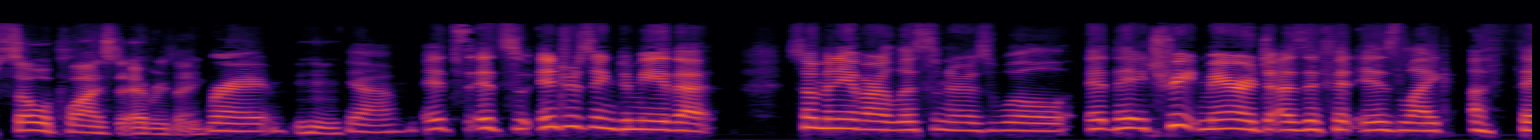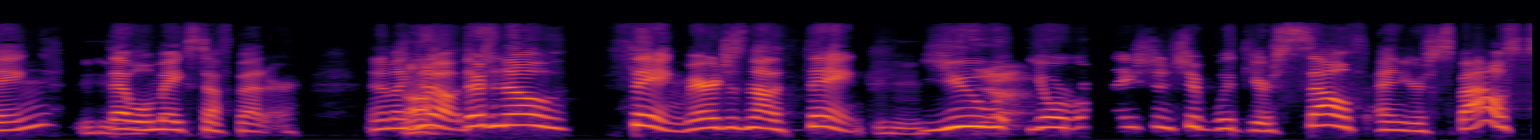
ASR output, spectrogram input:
so applies to everything. Right. Mhm. Yeah. It's it's interesting to me that so many of our listeners will they treat marriage as if it is like a thing Mhm. that will make stuff better. And I'm like, Ah. no, there's no thing. Marriage is not a thing. Mhm. You Yeah. your relationship with yourself and your spouse.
